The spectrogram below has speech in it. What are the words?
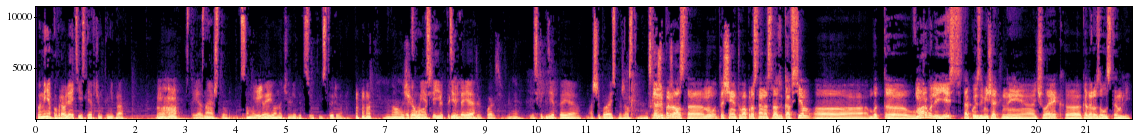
Вы меня поправляете, если я в чем-то не прав. Угу. Что я знаю, что Самуэль И? Грей, он очень любит всю эту историю. Ну, он еще Поэтому если где-то я-. Если где-то я ошибаюсь, пожалуйста, Скажи, пожалуйста, ну, точнее, это вопрос, наверное, сразу ко всем. Э, Вот э, в Марвеле есть такой замечательный э, человек, э, которого зовут Стэн Ли.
